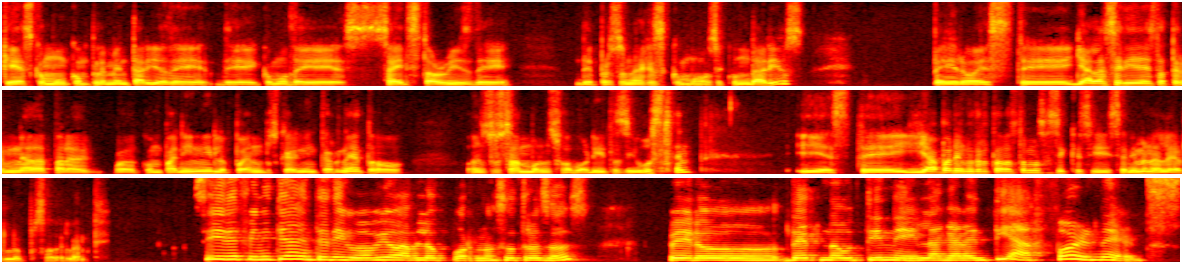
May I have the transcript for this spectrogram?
que es como un complementario de, de como de side stories de, de personajes como secundarios. Pero este, ya la serie está terminada para, con Panini, lo pueden buscar en internet o, o en sus Sanborns favoritos si gustan. Y este, y ya pueden encontrar todos los tomos, así que si se animan a leerlo, pues adelante. Sí, definitivamente digo, obvio, hablo por nosotros dos, pero Death Note tiene la garantía for nerds.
